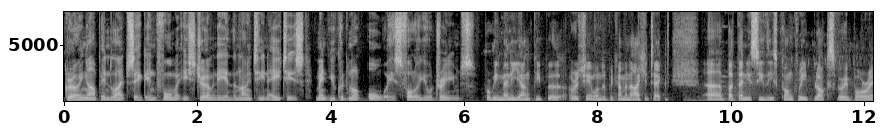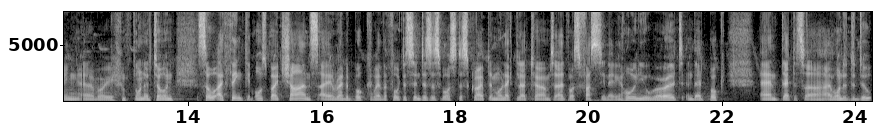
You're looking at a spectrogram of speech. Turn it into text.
Growing up in Leipzig in former East Germany in the 1980s meant you could not always follow your dreams. Probably many young people originally wanted to become an architect, uh, but then you see these concrete blocks, very boring, uh, very monotone. So I think almost by chance I read a book where the photosynthesis was described in molecular terms. That was fascinating, a whole new world in that book, and that's what I wanted to do.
